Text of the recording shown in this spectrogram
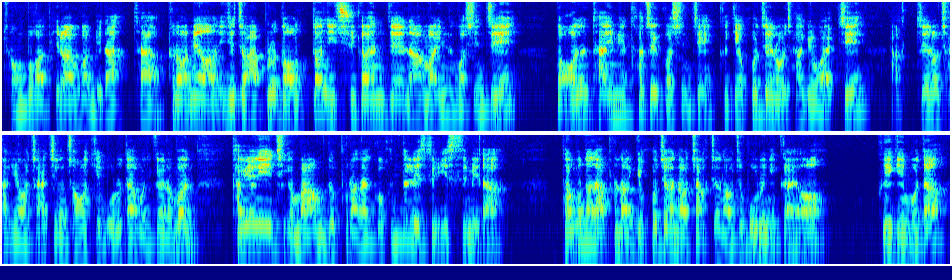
정보가 필요한 겁니다. 자 그러면 이제 좀 앞으로 또 어떤 이슈가 현재 남아있는 것인지 또 어느 타이밍에 터질 것인지 그게 호재로 작용할지 악재로 작용할지 아직은 정확히 모르다 보니까 여러분 당연히 지금 마음도 불안하고 흔들릴 수 있습니다. 더군다나 앞으로 나오기 호재가 나올지 악재가 나올지 모르니까요. 그 얘기는 뭐다?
